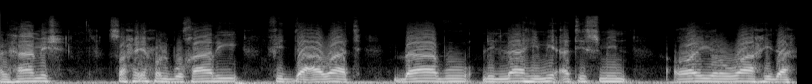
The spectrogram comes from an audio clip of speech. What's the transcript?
الهامش صحيح البخاري في الدعوات. باب لله مئة اسم غير واحدة.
